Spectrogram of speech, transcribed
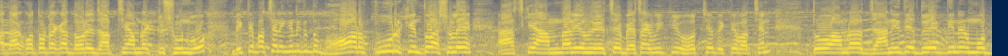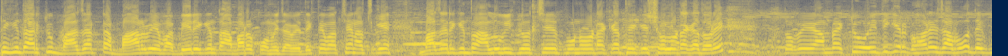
আদা কত টাকা দরে যাচ্ছে আমরা একটু শুনব। দেখতে পাচ্ছেন এখানে কিন্তু ভরপুর কিন্তু আসলে আজকে আমদানি হয়েছে বেচা বিক্রি হচ্ছে দেখতে পাচ্ছেন। তো আমরা জানি যে দু একদিনের মধ্যে কিন্তু আর একটু বাজারটা বাড়বে বা বেড়ে কিন্তু আবারও কমে যাবে। দেখতে পাচ্ছেন আজকে বাজারে কিন্তু আলু বিক্রি হচ্ছে পনেরো টাকা থেকে ষোলো টাকা ধরে তবে আমরা একটু ওই দিকের ঘরে যাব দেখব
